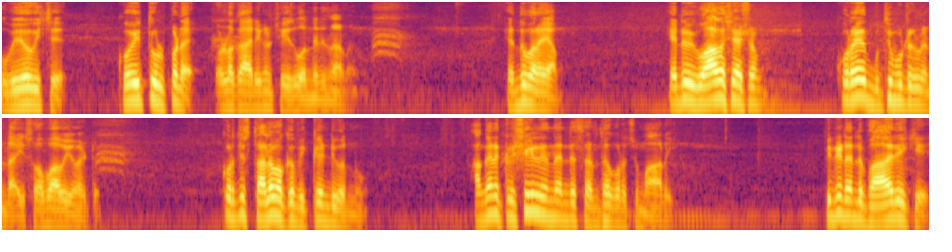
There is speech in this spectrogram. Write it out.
ഉപയോഗിച്ച് കൊയ്ത്തുൾപ്പെടെ ഉള്ള കാര്യങ്ങൾ ചെയ്തു വന്നിരുന്നതാണ്. എന്തു പറയാം എന്റെ വിവാഹശേഷം കുറേ ബുദ്ധിമുട്ടുകളുണ്ടായി സ്വാഭാവികമായിട്ടും. കുറച്ച് സ്ഥലമൊക്കെ വിൽക്കേണ്ടി വന്നു. അങ്ങനെ കൃഷിയിൽ നിന്ന് എന്റെ ശ്രദ്ധ കുറച്ച് മാറി. പിന്നീട് എന്റെ ഭാര്യയ്ക്ക്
